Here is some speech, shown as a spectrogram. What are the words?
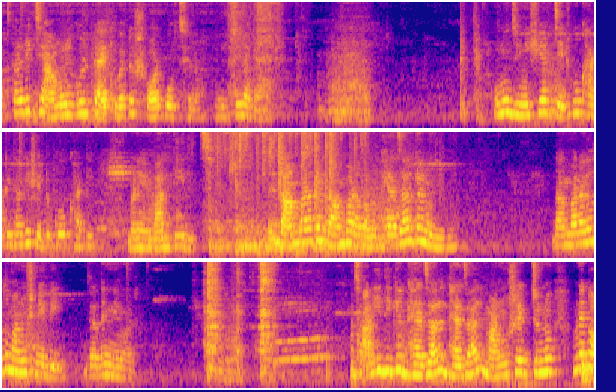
আজকাল দেখছি আমুল গোলটায় খুব একটা সর পড়ছে না, বুঝছি না কেন। কোনো জিনিসই আর যেটুকু খাঁটি থাকে সেটুকুও খাঁটি মানে বাদ দিয়ে দিচ্ছে। দাম বাড়াতে দাম বাড়া বাবা, ভেজাল কেন দিবি? দাম বাড়ালেও তো মানুষ নেবেই, যাদের নেওয়ার। চারিদিকে ভেজাল ভেজাল, মানুষের জন্য মানে একটা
